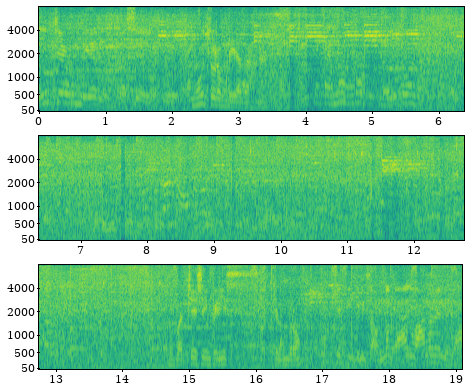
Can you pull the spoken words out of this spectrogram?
மூச்சே விட முடியாது. பஸ்ஸு மூச்சு விட முடியாதா? ஃபங்க்ஷன் டைம்லாம் பர்ச்சேசிங் ஃபினிஷ் கிளம்புறோம். பர்ச்சேசிங் பண்ணி அவன் தான் பேக் வாங்கவே இல்லையா?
